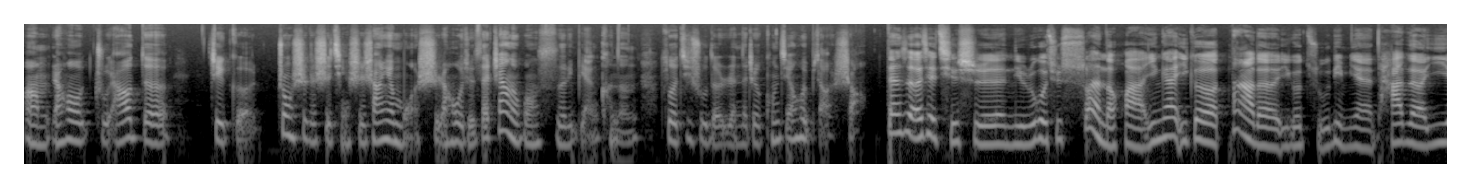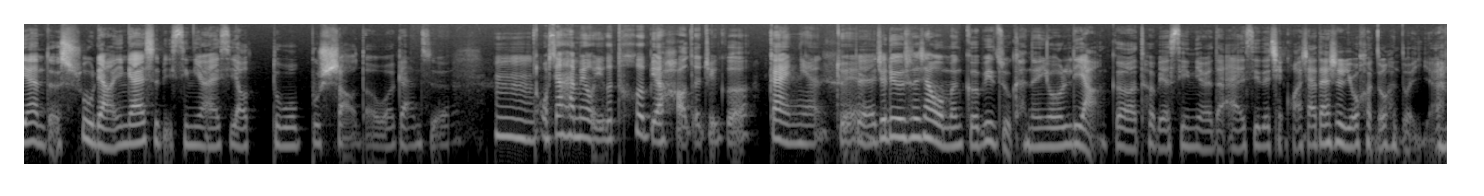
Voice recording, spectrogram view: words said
嗯，然后主要的这个。重视的事情是商业模式，然后我觉得在这样的公司里边，可能做技术的人的这个空间会比较少。但是，而且其实你如果去算的话，应该一个大的一个组里面，它的 EM 的数量应该是比 Senior IC 要多不少的，我感觉。嗯，我现在还没有一个特别好的这个概念，对对，就例如说像我们隔壁组可能有两个特别 senior 的 IC 的情况下，但是有很多很多 EM。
